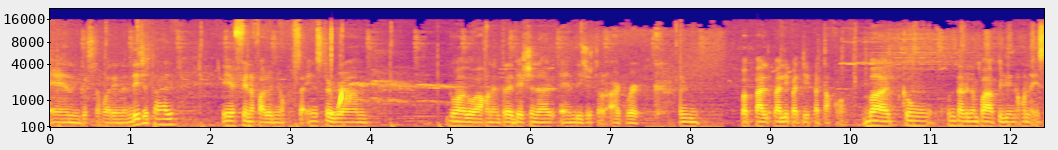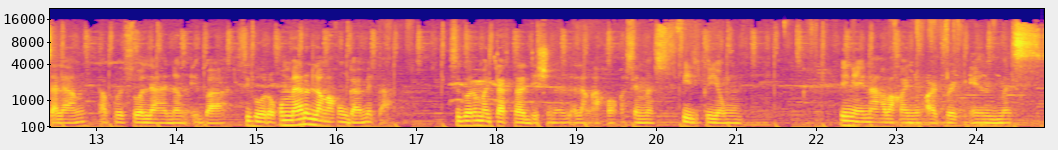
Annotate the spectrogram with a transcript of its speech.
and gusto ko rin ng digital. If pina-follow niyo ako sa Instagram, gumagawa ako ng traditional and digital artwork. And palipat-lipat ako. But kung, kung talagang papiliin ako ng isa lang, tapos wala ng iba, siguro, kung meron lang akong gamit ah, siguro magta-traditional na lang ako kasi mas feel ko yung yun nga yung nakahawakan yung artwork and mas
